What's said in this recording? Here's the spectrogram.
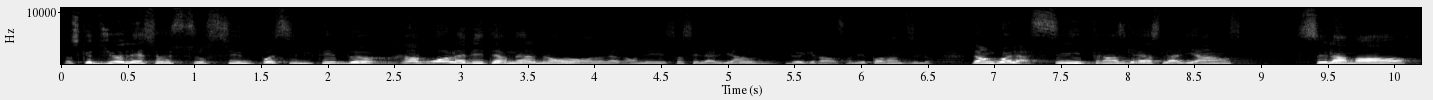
Parce que Dieu a laissé un sursis, une possibilité de revoir la vie éternelle. Mais non, on, est, ça, c'est l'alliance de grâce. On n'est pas rendu là. Donc voilà, s'ils transgressent l'alliance, c'est la mort.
